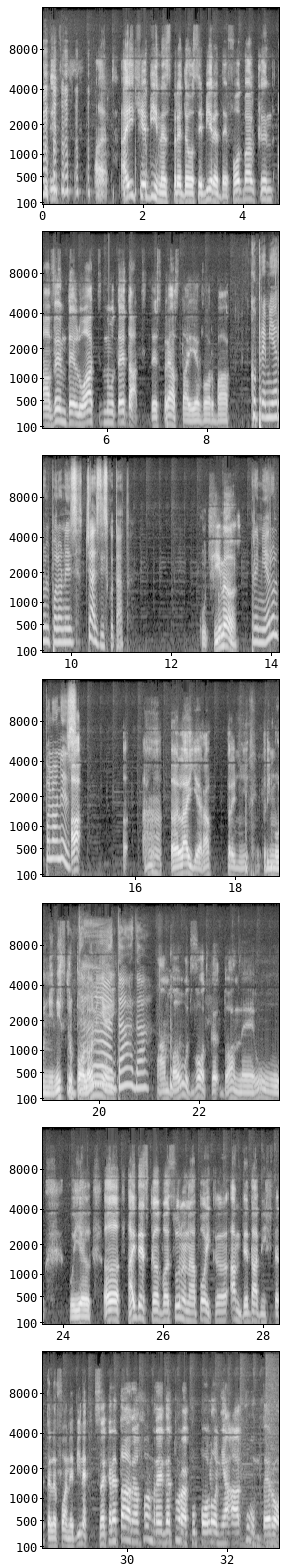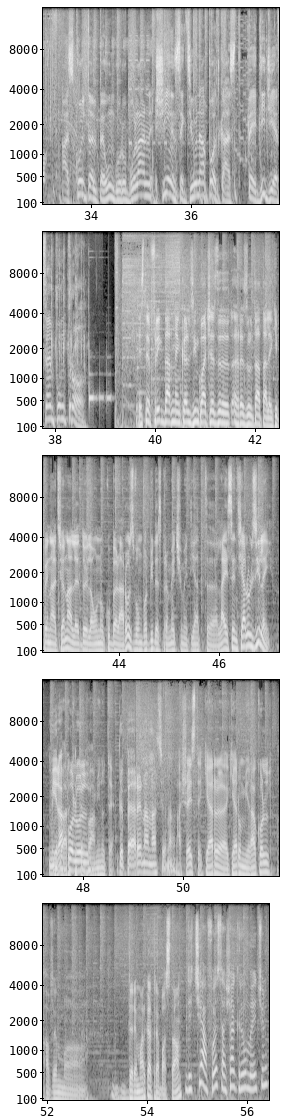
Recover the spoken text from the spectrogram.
Știți? A- Aici e bine, spre deosebire de fotbal, când avem de luat, nu de dat. Despre asta e vorba. Cu premierul polonez ce ați discutat? Cu cine? Premierul polonez. A, a, ăla era primi, primul ministru Poloniei. Da, da, da. Am băut vodcă, doamne, u, cu el. Uh, haideți că vă sun înapoi, că am de dat niște telefoane. Bine, secretară, făm legătura cu Polonia acum, te rog. Ascultă-l pe Unguru Bulan și în secțiunea podcast pe dgfm.ro Este fric, dar ne încălzim cu acest re- rezultat al echipei naționale 2 la 1 cu Belarus. Vom vorbi despre meci imediat uh, la esențialul zilei. în doar Miracolul câteva minute. de pe arena națională. Așa este, chiar, chiar un miracol. Avem uh, de remarcat treaba asta. De ce a fost așa greu meciul?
